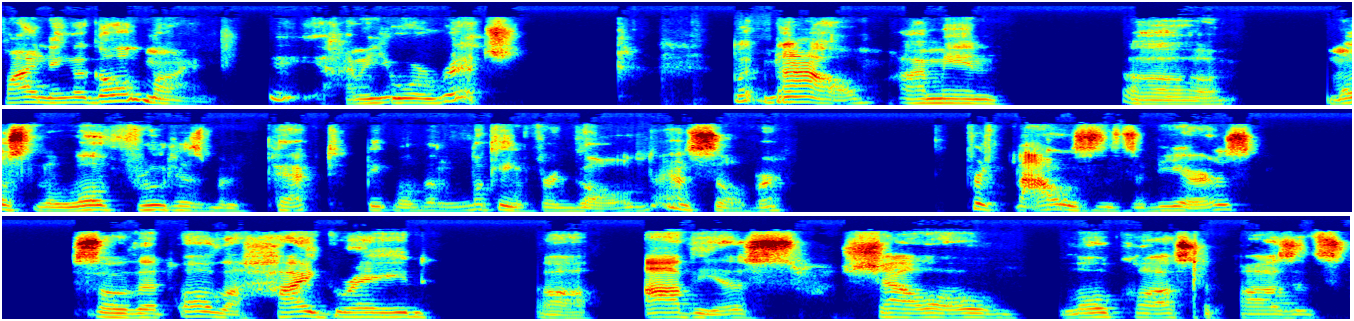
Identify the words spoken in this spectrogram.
finding a gold mine. I mean, you were rich. But now, I mean, uh, most of the low fruit has been picked. People have been looking for gold and silver for thousands of years, so that all the high grade, uh, obvious, shallow, low cost deposits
